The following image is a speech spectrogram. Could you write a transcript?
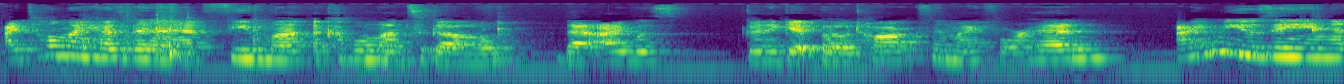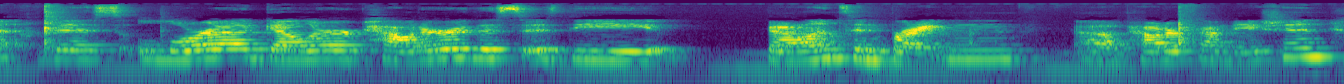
I told my husband a few months, a couple months ago that I was gonna get Botox in my forehead. I'm using this Laura Geller powder. This is the Balance and Brighten uh, powder foundation.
